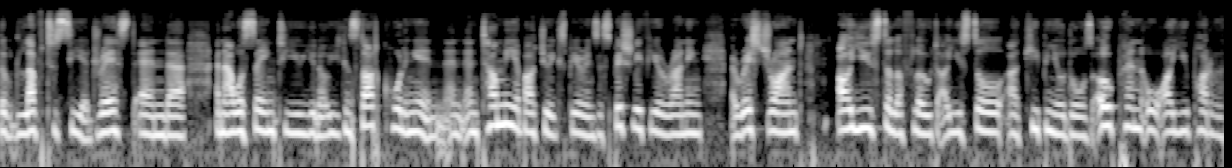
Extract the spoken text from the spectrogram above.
they would love to see addressed. And, uh, and I was saying to you, you know, you can start calling in and, and tell me about your experience, especially if you're running a restaurant. Are you still afloat? Are you still uh, keeping your doors open or are you part of the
